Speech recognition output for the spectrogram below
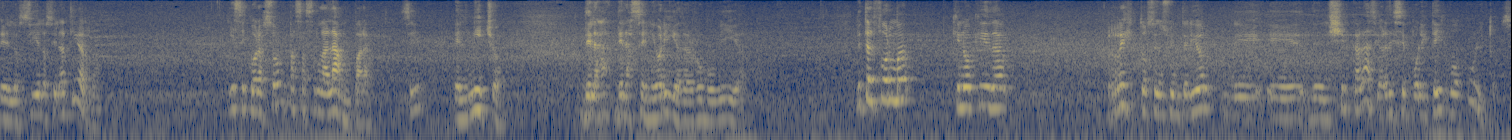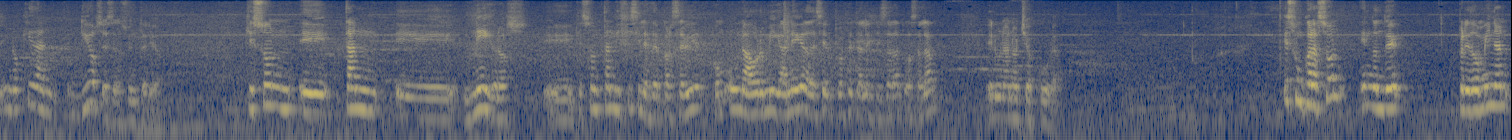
de los cielos y la tierra. Y ese corazón pasa a ser la lámpara, ¿sí? El nicho de la, de la señoría, del rububía. De tal forma que no queda restos en su interior de, eh, del Shirk de ese politeísmo oculto. ¿sí? No quedan dioses en su interior, que son eh, tan eh, negros, que son tan difíciles de percibir como una hormiga negra, decía el profeta Salam, en una noche oscura. Es un corazón en donde predominan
